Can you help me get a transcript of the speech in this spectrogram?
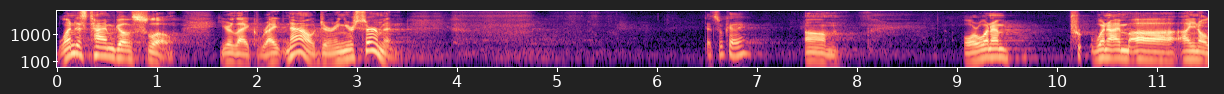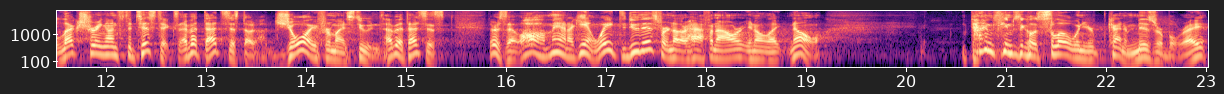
When does time go slow? You're like right now during your sermon. That's okay. Um, or when I'm when I'm, uh, you know, lecturing on statistics. I bet that's just a joy for my students. I bet that's just, there's that, oh man, I can't wait to do this for another half an hour. You know, like, no. Time seems to go slow when you're kind of miserable, right?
